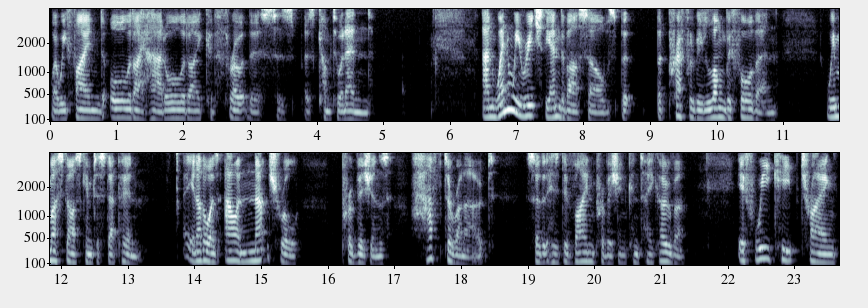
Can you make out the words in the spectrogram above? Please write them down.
where we find all that I had, all that I could throw at this has, has come to an end. And when we reach the end of ourselves, but, but preferably long before then, we must ask Him to step in. In other words, our natural provisions have to run out so that His divine provision can take over. If we keep trying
